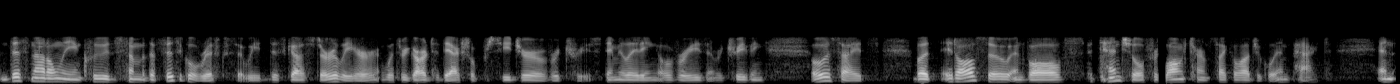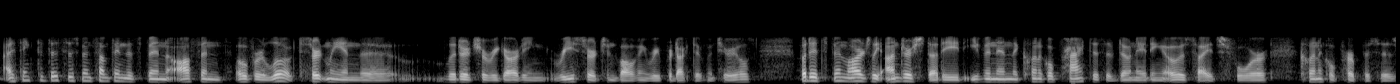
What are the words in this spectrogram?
this not only includes some of the physical risks that we discussed earlier with regard to the actual procedure of retrie- stimulating ovaries and retrieving oocytes, but it also involves potential for long term psychological impact. And I think that this has been something that's been often overlooked, certainly in the literature regarding research involving reproductive materials, but it's been largely understudied even in the clinical practice of donating oocytes for clinical purposes,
